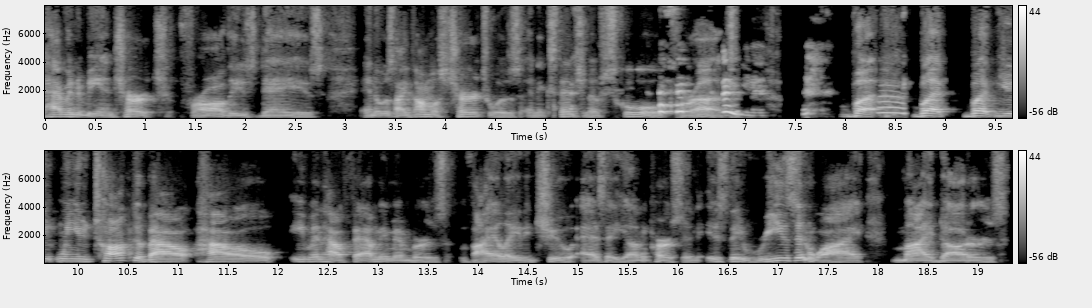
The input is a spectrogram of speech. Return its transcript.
having to be in church for all these days. And it was like almost church was an extension of school for us. but but but you when you talked about how even how family members violated you as a young person is the reason why my daughters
